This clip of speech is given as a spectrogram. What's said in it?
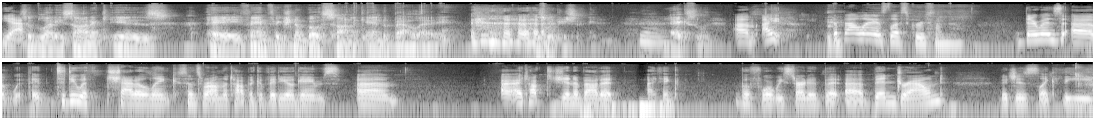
Yeah, So Bloody Sonic is a fan fiction of both Sonic and a ballet. is what you're saying. Yeah. Excellent. um, I The ballet is less gruesome though. There was uh to do with Shadow Link since we're on the topic of video games. Um, I, I talked to Jin about it. I think before we started, but uh, Ben Drowned, which is like the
